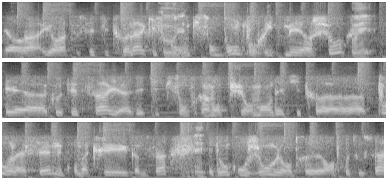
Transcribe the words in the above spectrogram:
Il y aura, il y aura tous ces titres-là qui sont, Oui. qui sont bons pour rythmer un show. Oui. Et à côté de ça, il y a des titres qui sont vraiment purement des titres euh, pour la scène qu'on a créés comme ça. Et- Et donc on jongle entre, entre tout ça.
